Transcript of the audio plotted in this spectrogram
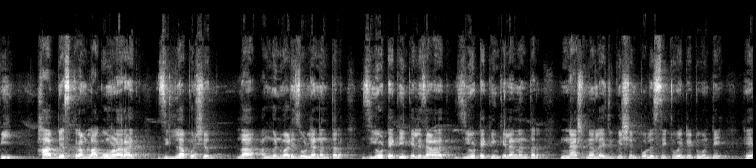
पी. हा अभ्यासक्रम लागू होणार आहेत जिल्हा परिषद ला अंगणवाडी जोडल्यानंतर जिओ टॅकिंग केले जाणार आहेत. जिओ टॅकिंग केल्यानंतर national education policy twenty twenty हे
